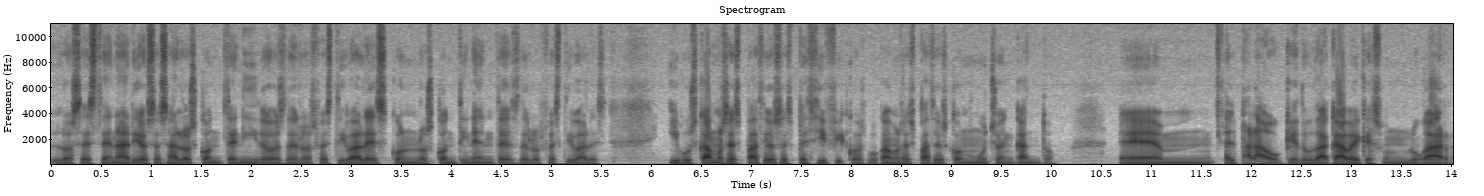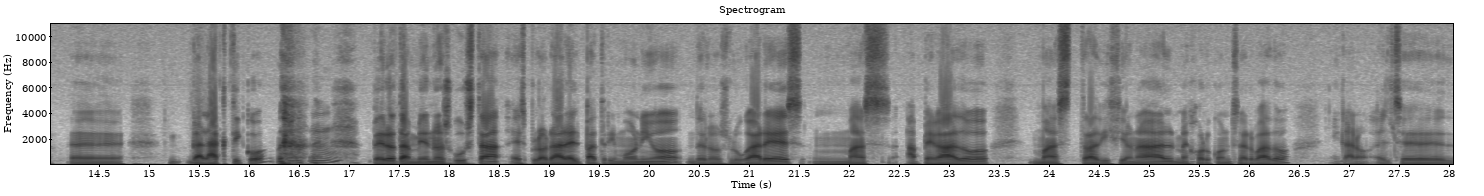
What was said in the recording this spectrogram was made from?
los escenarios, o sea, los contenidos de los festivales con los continentes de los festivales. Y buscamos espacios específicos, buscamos espacios con mucho encanto. Em, el Palau, que duda cabe, que es un lugar eh, galáctico, pero también nos gusta explorar el patrimonio de los lugares más apegado, más tradicional, mejor conservado y claro, Elche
